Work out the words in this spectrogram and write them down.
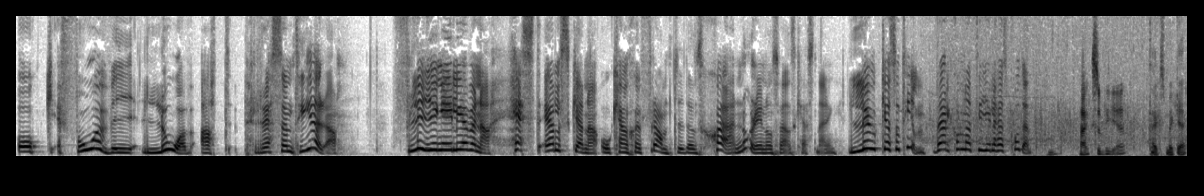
Och får vi lov att presentera Flyinge-eleverna, hästälskarna och kanske framtidens stjärnor inom svensk hästnäring. Lukas och Tim, välkomna till Gilla Hästpodden. Tack så mycket. Tack så mycket.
